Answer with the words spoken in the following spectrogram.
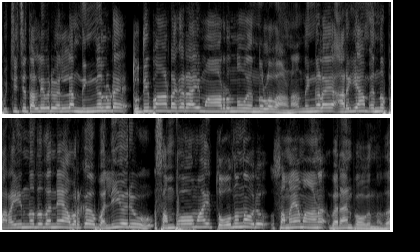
പുച്ഛിച്ച് തള്ളിയവരും എല്ലാം നിങ്ങളുടെ തുതിപാഠകരായി മാറുന്നു എന്നുള്ളതാണ്. നിങ്ങളെ അറിയാം എന്ന് പറയുന്നത് തന്നെ അവർക്ക് വലിയൊരു സംഭവമായി തോന്നുന്ന ഒരു സമയമാണ് വരാൻ പോകുന്നത്.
